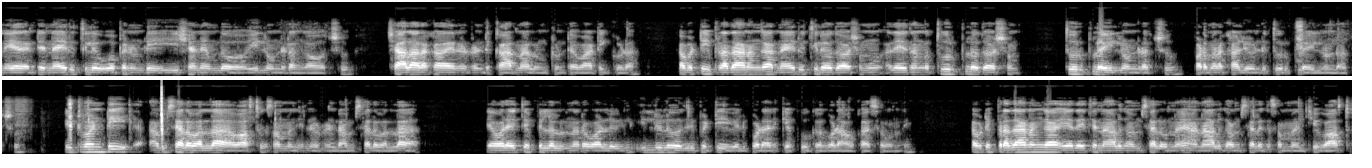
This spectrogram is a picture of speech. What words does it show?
లేదంటే నైరుతిలో ఓపెన్ ఉండి ఈశాన్యంలో ఇల్లు ఉండడం కావచ్చు. చాలా రకాలైనటువంటి కారణాలు ఉంటుంటాయి వాటికి కూడా. కాబట్టి ప్రధానంగా నైరుతిలో దోషము అదేవిధంగా తూర్పులో దోషం తూర్పులో ఇల్లు ఉండొచ్చు పడమర ఖాళీ ఉండి తూర్పులో ఇల్లు ఉండొచ్చు. ఇటువంటి అంశాల వల్ల వాస్తుకు సంబంధించినటువంటి అంశాల వల్ల ఎవరైతే పిల్లలు ఉన్నారో వాళ్ళు ఇల్లులు వదిలిపెట్టి వెళ్ళిపోవడానికి ఎక్కువగా కూడా అవకాశం ఉంది. కాబట్టి ప్రధానంగా ఏదైతే నాలుగు అంశాలు ఉన్నాయో ఆ నాలుగు అంశాలకు సంబంధించి వాస్తు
